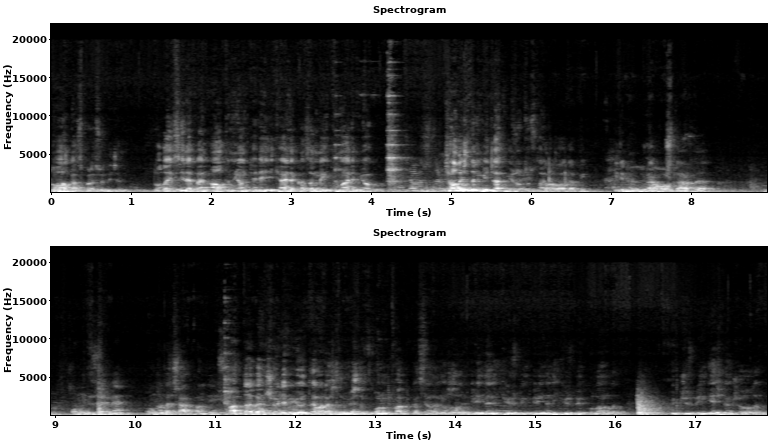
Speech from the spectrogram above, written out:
doğal gaz parası ödeyeceğim. Dolayısıyla ben 6 milyon TL'yi 2 ayda kazanma ihtimalim yok. Çalıştırmayacağım 130 tane. havada bir birim bırakmışlardı. Onun üzerine onda da çarpan değişiyor. Hatta ben şöyle bir yöntem araştırmıştım onun fabrikasından. Birinden 200 bin, birinden 200 bin kullanılıp 300 bin geçmemiş olalım.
